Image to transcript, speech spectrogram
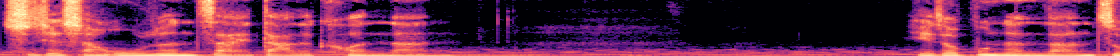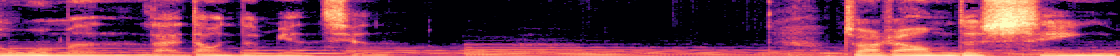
世界上无论再大的困难，也都不能拦阻我们来到你的面前。主要，让我们的心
